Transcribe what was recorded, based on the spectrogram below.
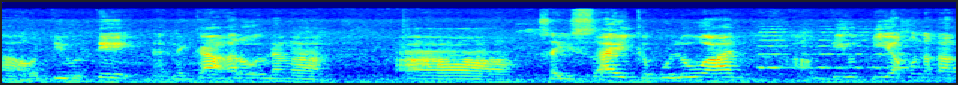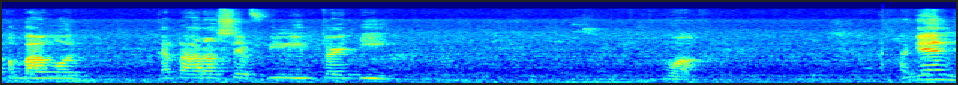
ah, unti-unti na nagkakaroon ng ah, ah, saysay, kabuluhan unti-unti ako nakakabangon. Katara Sef Philip 30 Mwah. Again,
